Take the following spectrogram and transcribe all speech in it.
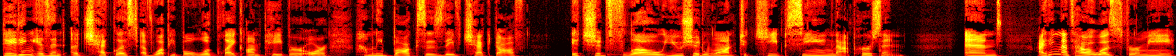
Dating isn't a checklist of what people look like on paper or how many boxes they've checked off. It should flow. You should want to keep seeing that person. And I think that's how it was for me.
